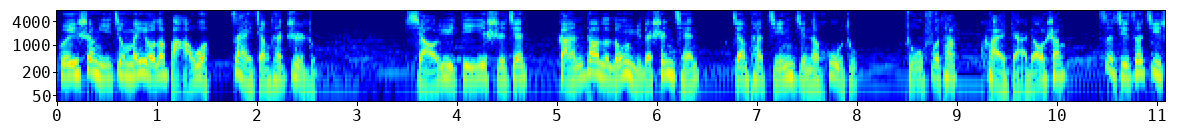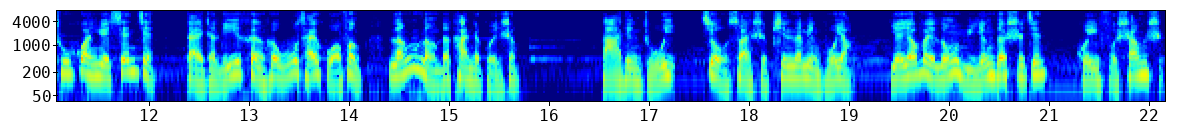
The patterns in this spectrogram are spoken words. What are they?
鬼圣已经没有了把握再将他制住。小玉第一时间赶到了龙宇的身前，将他紧紧的护住，嘱咐他快点疗伤，自己则祭出幻月仙剑。带着离恨和五彩火凤，冷冷地看着鬼圣，打定主意，就算是拼了命不要，也要为龙宇赢得时间恢复伤势。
